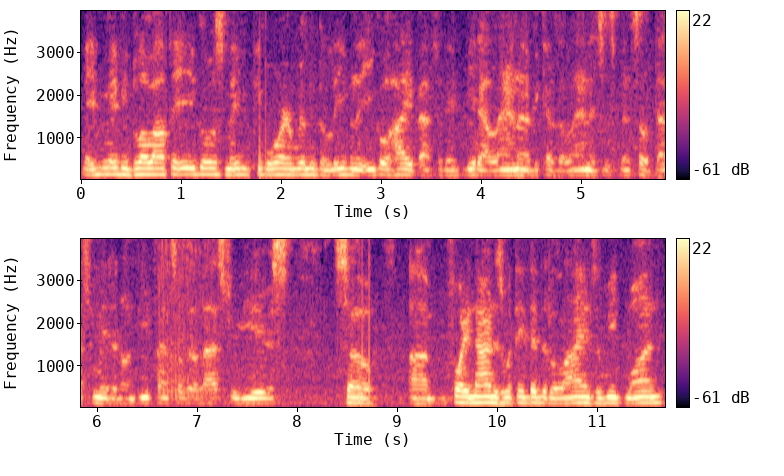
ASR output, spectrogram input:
maybe maybe blow out the Eagles. Maybe people weren't really believing the Eagle hype after they beat Atlanta because Atlanta's just been so decimated on defense over the last few years. So um, 49ers, what they did to the Lions in week one.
